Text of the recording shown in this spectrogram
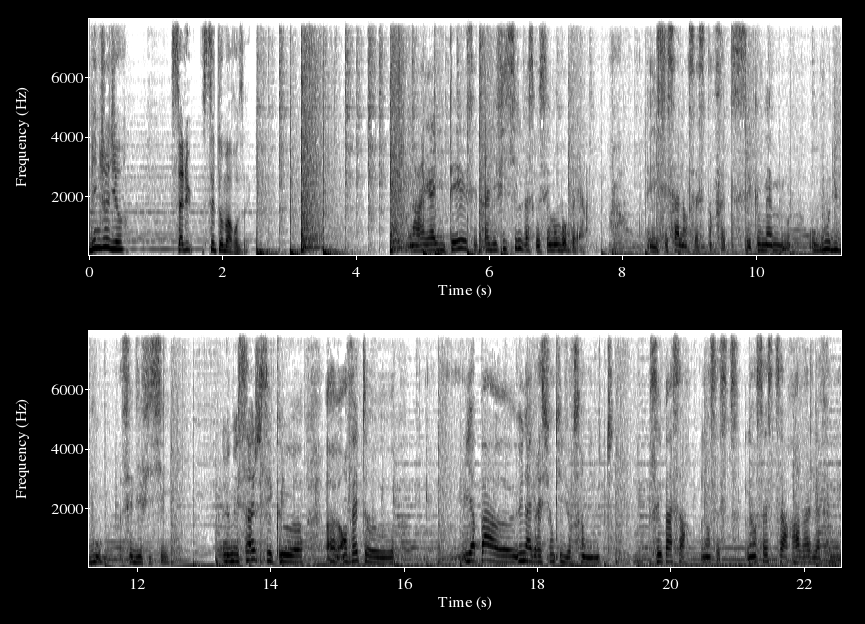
Binge Audio. Salut, c'est Thomas Roset. La réalité, c'est très difficile parce que c'est mon beau-père. Et c'est ça l'inceste en fait. C'est que même au bout du bout, c'est difficile. Le message, c'est que, euh, euh, en fait, il n'y a pas euh, une agression qui dure cinq minutes. C'est pas ça, l'inceste. L'inceste, ça ravage la famille.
